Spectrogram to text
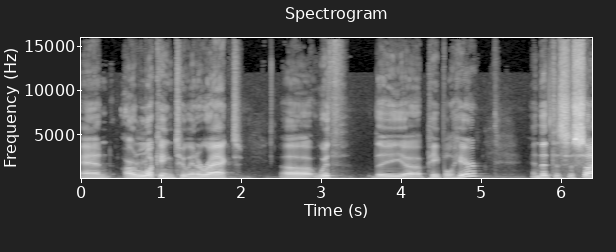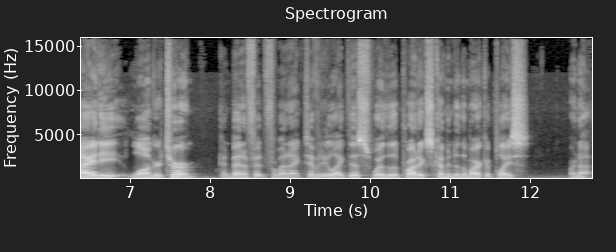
and are looking to interact uh, with the uh, people here, and that the society longer term can benefit from an activity like this, whether the products come into the marketplace or not.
